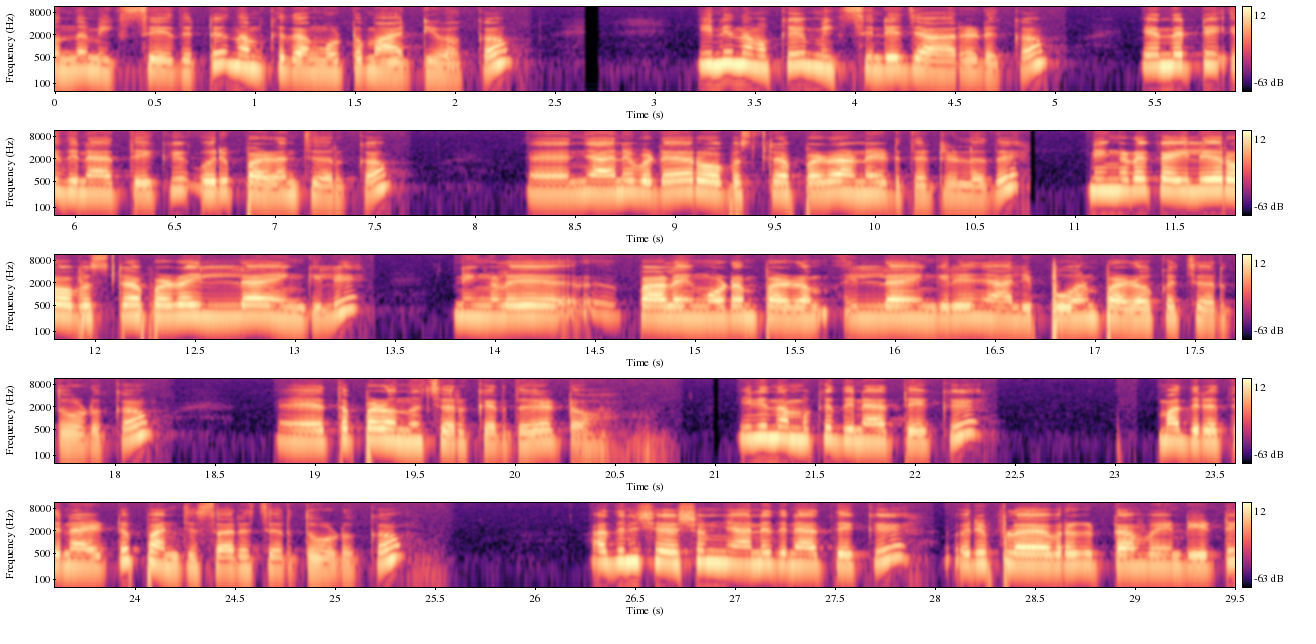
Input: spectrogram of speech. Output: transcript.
ഒന്ന് മിക്സ് ചെയ്തിട്ട് നമുക്കിത് അങ്ങോട്ട് മാറ്റി വെക്കാം. ഇനി നമുക്ക് മിക്സിന്റെ ജാർ എടുക്കാം. എന്നിട്ട് ഇതിനകത്തേക്ക് ഒരു പഴം ചേർക്കാം. ഞാനിവിടെ റോബസ്റ്റ പഴമാണ് എടുത്തിട്ടുള്ളത്. നിങ്ങളുടെ കയ്യിൽ റോബസ്റ്റ പഴം ഇല്ല എങ്കിൽ നിങ്ങൾ പാളയങ്കോടൻ പഴം ഇല്ല എങ്കിൽ ഞാലിപ്പൂവൻ പഴമൊക്കെ ചേർത്ത് കൊടുക്കാം. ഏത്തപ്പഴം ഒന്നും ചേർക്കരുത് കേട്ടോ. ഇനി നമുക്ക് ഇതിനകത്തേക്ക് മധുരത്തിനായിട്ട് പഞ്ചസാര ചേർത്ത് കൊടുക്കാം. അതിനുശേഷം ഞാൻ ഇതിനകത്തേക്ക് ഒരു ഫ്ലേവർ കിട്ടാൻ വേണ്ടിയിട്ട്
